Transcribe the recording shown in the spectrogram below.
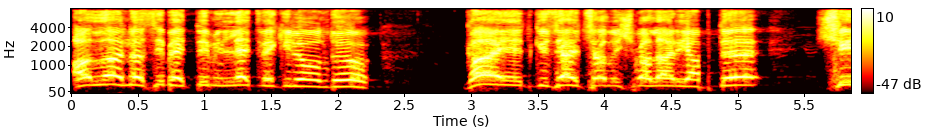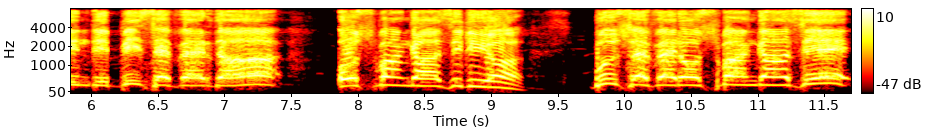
Allah nasip etti milletvekili oldu. Gayet güzel çalışmalar yaptı. Şimdi bir sefer daha Osman Gazi diyor. Bu sefer Osman Gazi,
